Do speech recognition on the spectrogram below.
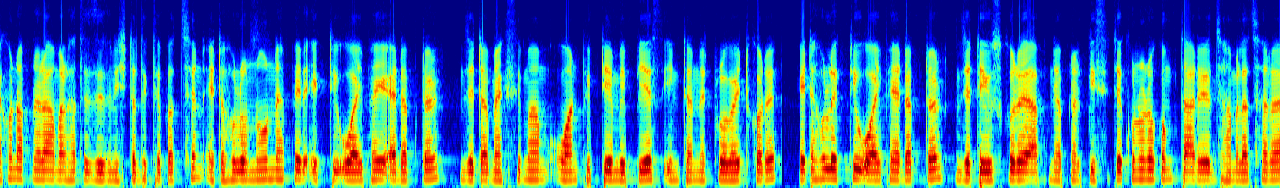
এখন আপনারা আমার হাতে যে জিনিসটা দেখতে পাচ্ছেন, এটা হলো নোন অ্যাপের একটি ওয়াইফাই অ্যাডাপ্টার যেটা maximum one fifty Mbps internet provide করে। এটা হলো একটি ওয়াইফাই অ্যাডাপ্টার যেটা ইউজ করে আপনি আপনার পিসিতে কোনো রকম তারের ঝামেলা ছাড়া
